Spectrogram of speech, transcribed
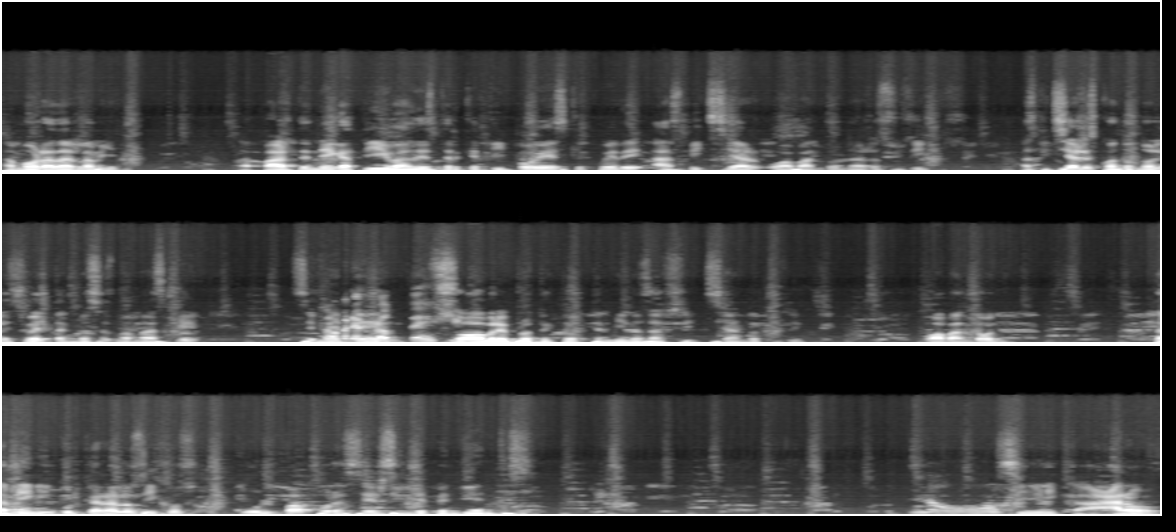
Amor a dar la vida. La parte negativa de este arquetipo es que puede asfixiar o abandonar a sus hijos. Asfixiar es cuando no le sueltan, no esas mamás que se meten Sobreprotegen. sobreprotector, terminas asfixiando a tus hijos. O abandono. También inculcar a los hijos culpa por hacerse independientes. No, Sí, claro.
